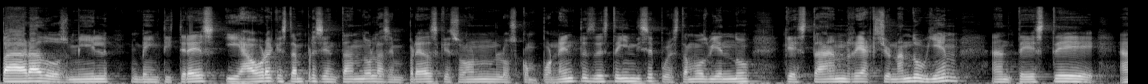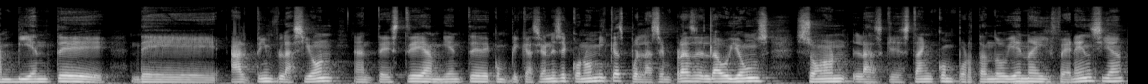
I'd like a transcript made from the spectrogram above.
para 2023 y ahora que están presentando las empresas que son los componentes de este índice pues estamos viendo que están reaccionando bien ante este ambiente de alta inflación, ante este ambiente de complicaciones económicas, pues las empresas del Dow Jones son las que están comportando bien a diferencia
